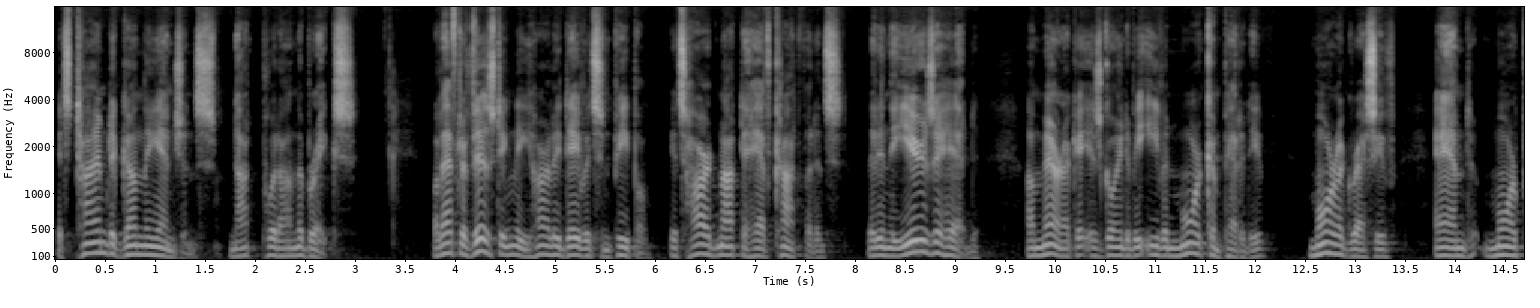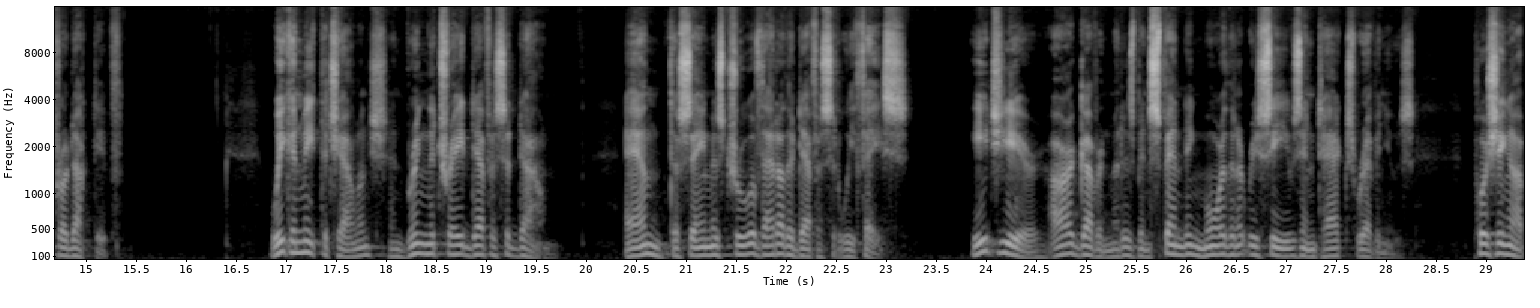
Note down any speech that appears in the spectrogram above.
it's time to gun the engines, not put on the brakes. Well, after visiting the Harley Davidson people, it's hard not to have confidence that in the years ahead, America is going to be even more competitive, more aggressive, and more productive. We can meet the challenge and bring the trade deficit down. And the same is true of that other deficit we face. Each year, our government has been spending more than it receives in tax revenues, pushing up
